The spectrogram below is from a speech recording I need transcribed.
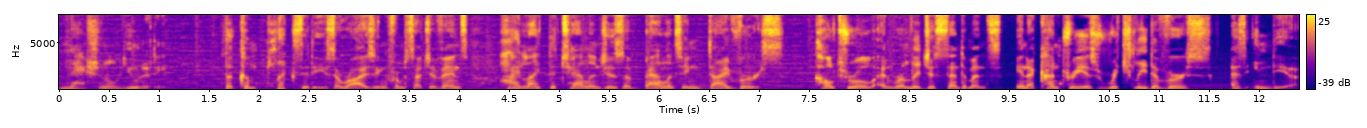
national unity. The complexities arising from such events highlight the challenges of balancing diverse cultural and religious sentiments in a country as richly diverse as India.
